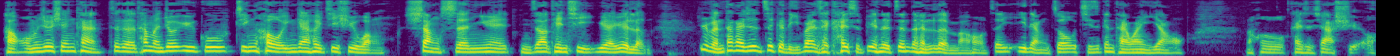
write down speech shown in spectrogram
好，我们就先看这个，他们就预估今后应该会继续往上升，因为你知道天气越来越冷，日本大概就是这个礼拜才开始变得真的很冷嘛，吼，这一两周其实跟台湾一样哦，然后开始下雪哦，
